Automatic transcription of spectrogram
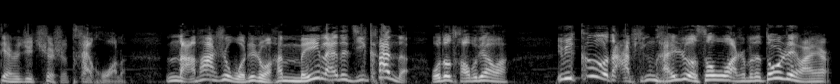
电视剧确实太火了，哪怕是我这种还没来得及看的，我都逃不掉啊，因为各大平台热搜啊什么的都是这玩意儿。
